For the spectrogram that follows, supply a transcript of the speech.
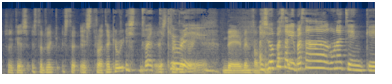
això és que és Strateg- Stra- Stratechery Stratechery. de Ben Thompson Això passa, li passa a alguna gent que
